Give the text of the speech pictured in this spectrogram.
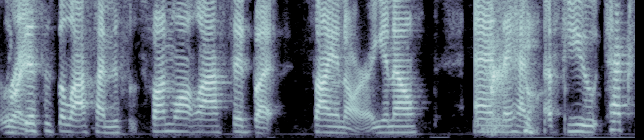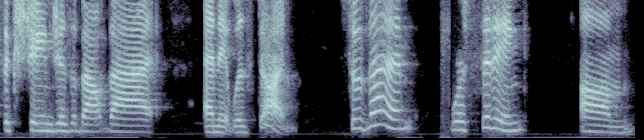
Like, Right. This is the last time. This was fun while it lasted, but sayonara. You know." And they had a few text exchanges about that, and it was done. So then we're sitting, um,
